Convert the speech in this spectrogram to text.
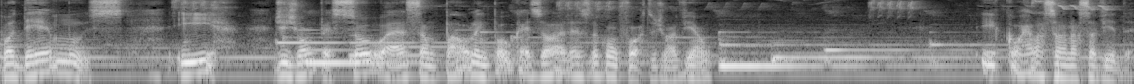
podemos ir de João Pessoa a São Paulo em poucas horas no conforto de um avião. E com relação à nossa vida?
